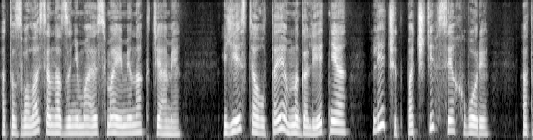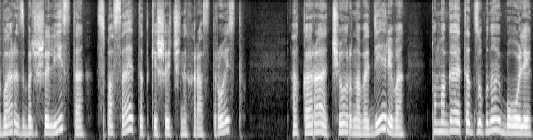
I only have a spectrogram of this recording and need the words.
отозвалась она, занимаясь моими ногтями. Есть алтея многолетняя, лечит почти все хвори. Отвар из большелиста спасает от кишечных расстройств, а кора черного дерева помогает от зубной боли.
